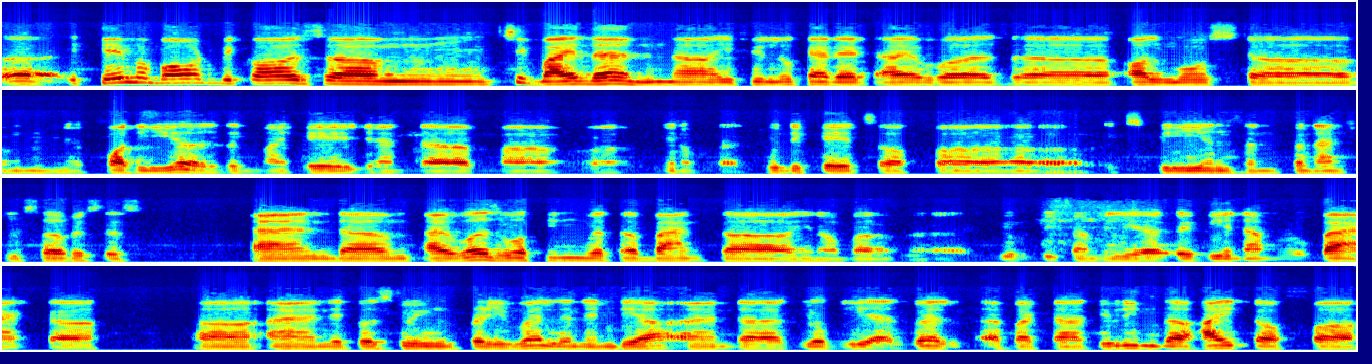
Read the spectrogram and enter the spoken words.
uh, it came about because um, see, by then, uh, if you look at it, I was uh, almost um, 40 years in my age, and um, uh, uh, you know, two decades of experience in financial services, and um, I was working with a bank. you know, you'd be familiar, ABN AMRO Bank Uh, and it was doing pretty well in India and uh, globally as well. Uh, but uh, during the height of uh,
